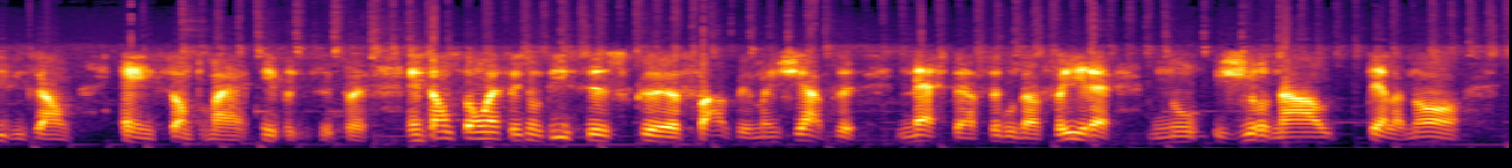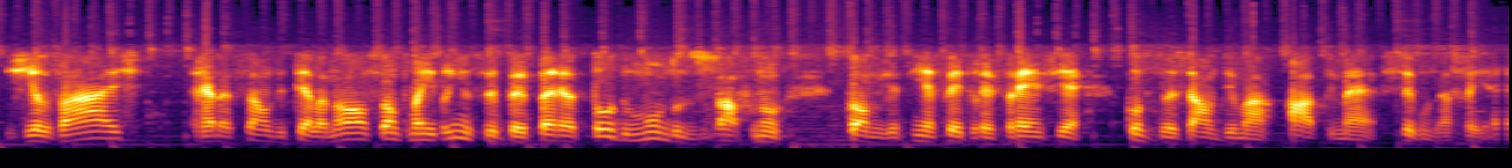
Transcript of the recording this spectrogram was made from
divisão em São Tomé e Príncipe. Então são essas notícias que fazem manchete nesta segunda-feira no jornal Telenor. Gil Vaz, redação de Telenor, São Tomé e Príncipe para todo o mundo lusófono, como já tinha feito referência, continuação de uma ótima segunda-feira.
